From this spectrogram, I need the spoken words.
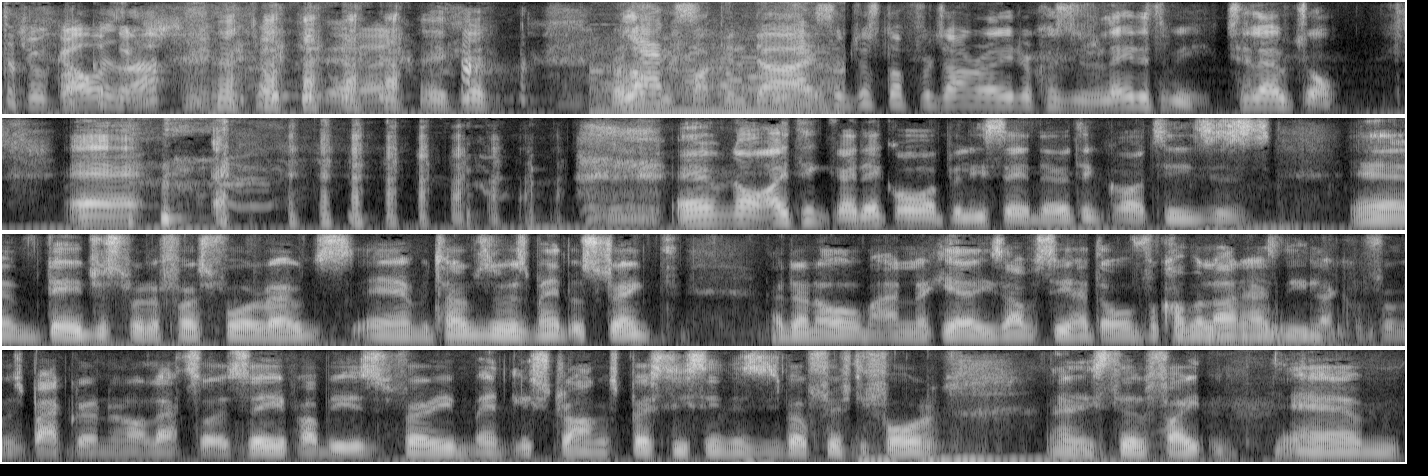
Joe Gallagher just talked it there, right? Relax, fucking relax. die. I'm just up for John Ryder because he's related to me. Chill out, Joe. Uh, um, no, I think I'd echo what Billy's saying there. I think Ortiz is um, dangerous for the first four rounds. Um, in terms of his mental strength, I don't know, man. Like, yeah, he's obviously had to overcome a lot, hasn't he? Like, from his background and all that. So I'd say he probably is very mentally strong, especially seeing as he's about 54 and he's still fighting. Um,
